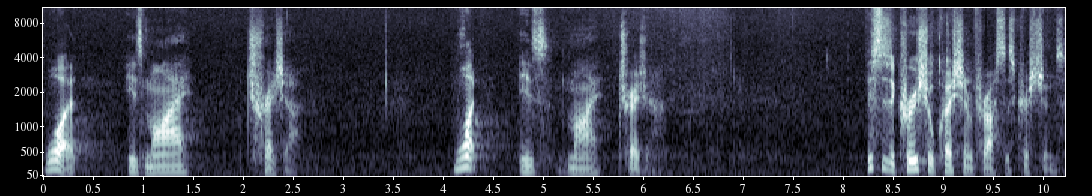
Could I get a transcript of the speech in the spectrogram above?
What is my treasure? What is my treasure? This is a crucial question for us as Christians.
